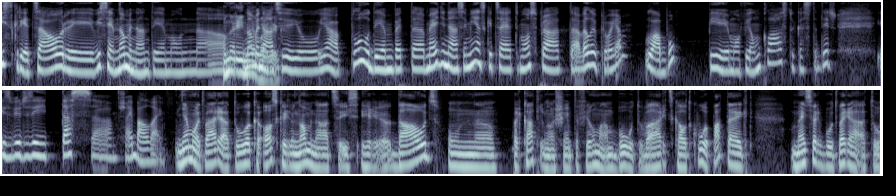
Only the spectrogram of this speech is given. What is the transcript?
izskriet cauri visiem nominantiem un, un arī nomināciju jā, plūdiem, bet mēģināsim ieskicēt, mūsuprāt, vēl joprojām labu pieejamo filmu klāstu, kas tad ir izvirzītas šai balvai. Ņemot vērā to, ka Oskaru nominācijas ir daudz un par katru no šīm filmām būtu vērts kaut ko pateikt, mēs varbūt varētu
